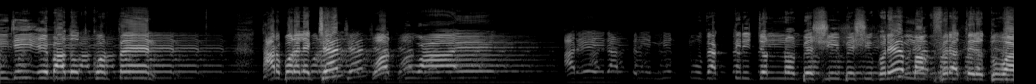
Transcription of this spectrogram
নিজেই এবাদত করতেন। তারপরে লিখছেন আর এই রাত্রি মৃত্যু ব্যক্তির জন্য বেশি বেশি করে মাগফিরাতের দোয়া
